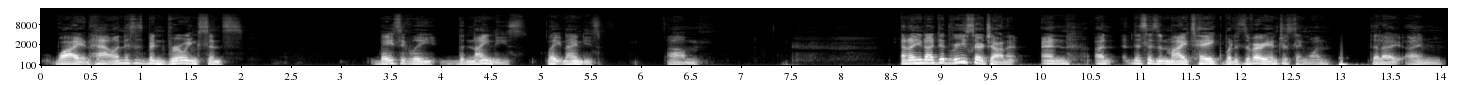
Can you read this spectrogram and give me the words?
why and how. And this has been brewing since basically the 90s, late 90s. Um, and I, you know, I did research on it, and this isn't my take, but it's a very interesting one that I, I'm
